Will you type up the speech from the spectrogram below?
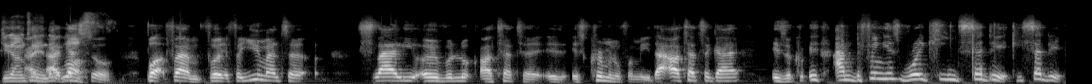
Do you know what I'm saying? I, I that guess lasts. so. But fam, for for you man to slightly overlook Arteta is, is criminal for me. That Arteta guy is a cr- eh, and the thing is, Roy Keane said it. He said it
